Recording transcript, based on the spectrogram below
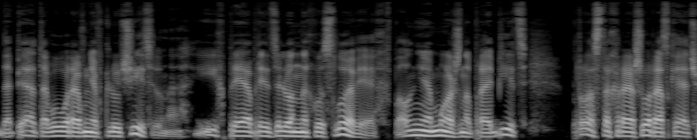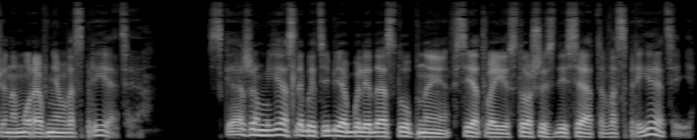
до пятого уровня включительно, их при определенных условиях вполне можно пробить просто хорошо раскачанным уровнем восприятия. Скажем, если бы тебе были доступны все твои 160 восприятий,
